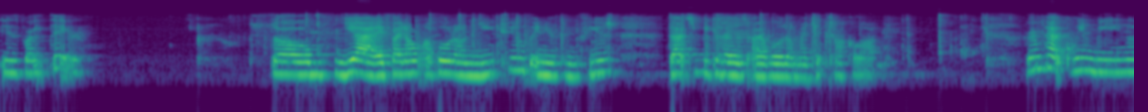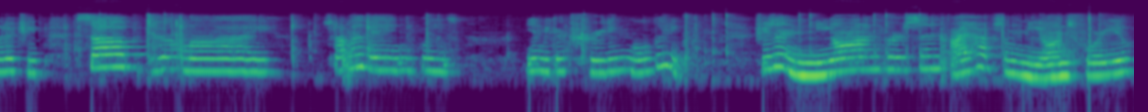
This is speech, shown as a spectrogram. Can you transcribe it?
is right there. So yeah, if I don't upload on YouTube and you're confused, that's because I upload on my TikTok a lot. Pet Queen Bee, not a cheap sub to my. Stop moving, please. Ian Maker trading old lady. She's a neon person. I have some neons for you.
